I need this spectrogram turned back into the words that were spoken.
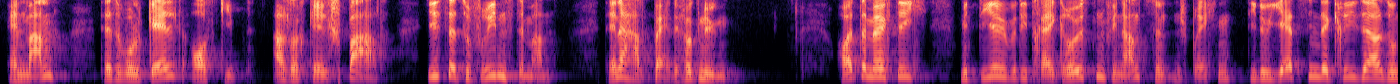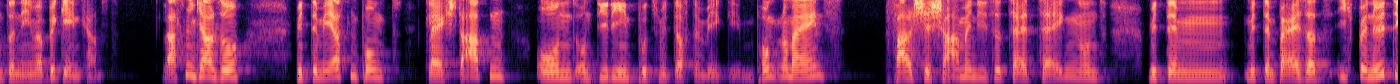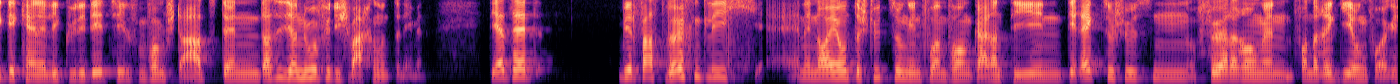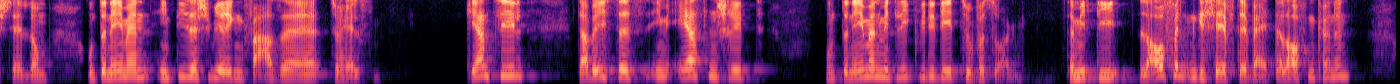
Ein Mann, der sowohl Geld ausgibt als auch Geld spart, ist der zufriedenste Mann, denn er hat beide Vergnügen. Heute möchte ich mit dir über die drei größten Finanzsünden sprechen, die du jetzt in der Krise als Unternehmer begehen kannst. Lass mich also mit dem ersten Punkt gleich starten und, und dir die Inputs mit auf den Weg geben. Punkt Nummer eins, falsche Scham in dieser Zeit zeigen und mit dem, mit dem Beisatz, ich benötige keine Liquiditätshilfen vom Staat, denn das ist ja nur für die schwachen Unternehmen. Derzeit wird fast wöchentlich eine neue Unterstützung in Form von Garantien, Direktzuschüssen, Förderungen von der Regierung vorgestellt, um Unternehmen in dieser schwierigen Phase zu helfen. Kernziel dabei ist es im ersten Schritt, Unternehmen mit Liquidität zu versorgen, damit die laufenden Geschäfte weiterlaufen können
